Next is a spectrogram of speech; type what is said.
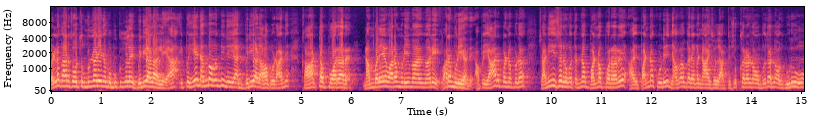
வெள்ளக்காரன் சொல்கிறதுக்கு முன்னாடியே நம்ம புக்குங்களே பெரிய ஆளாக இல்லையா? இப்போ ஏன் நம்ம வந்து இது பெரிய ஆள் ஆகக்கூடாது காட்ட போகிறாரு நம்மளே வர முடியுமா? அது மாதிரி வர முடியாது. அப்போ யார் பண்ணப்பட சனீஸ்வரர் ஒருத்தர் தான் பண்ண போகிறாரு அது பண்ணக்கூடிய நவகிரக நான் சொல்ல அடுத்து சுக்கரனோ புதனோ குருவோ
